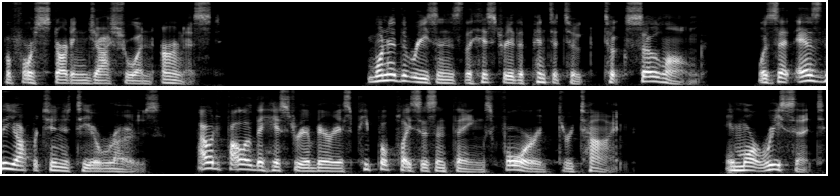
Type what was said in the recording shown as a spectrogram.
before starting Joshua in earnest. One of the reasons the history of the Pentateuch took so long was that as the opportunity arose, I would follow the history of various people, places, and things forward through time. A more recent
